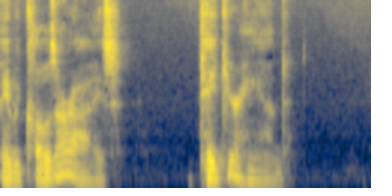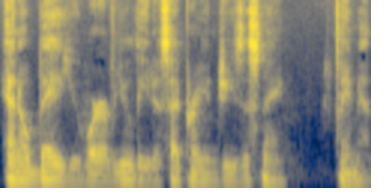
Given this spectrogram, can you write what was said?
May we close our eyes, take your hand, and obey you wherever you lead us. I pray in Jesus' name. Amen.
